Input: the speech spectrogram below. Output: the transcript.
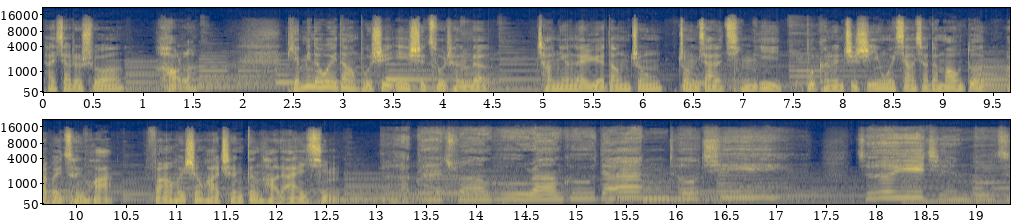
他笑着说：“好了，甜蜜的味道不是一时促成的，长年累月当中种下的情谊，不可能只是因为小小的矛盾而被催化，反而会升华成更好的爱情。”打开窗户，让孤单透气，这一间屋子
